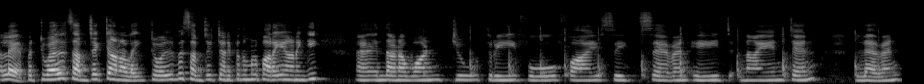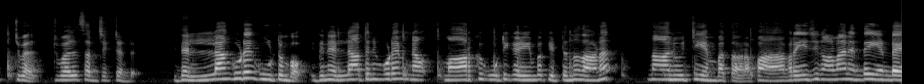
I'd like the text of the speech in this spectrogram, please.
അല്ലേ? ഇപ്പം ട്വൽവ് സബ്ജക്റ്റ് ആണുള്ളത്. ഈ ട്വൽവ് സബ്ജക്റ്റ് ആണ്. ഇപ്പം നമ്മൾ പറയുകയാണെങ്കിൽ എന്താണ്? One two three four five six seven eight nine ten eleven twelve. Twelve subject ഉണ്ട്. ഇതെല്ലാം കൂടെയും കൂട്ടുമ്പോൾ ഇതിനെല്ലാത്തിനും കൂടെ മാർക്ക് കൂട്ടി കഴിയുമ്പോൾ കിട്ടുന്നതാണ് നാനൂറ്റി എൺപത്തി ആറ് അപ്പോൾ ആവറേജ് കാണാൻ എന്താ ചെയ്യണ്ടേ?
